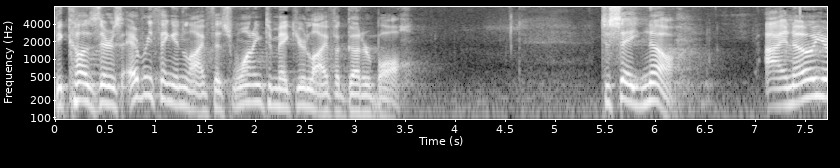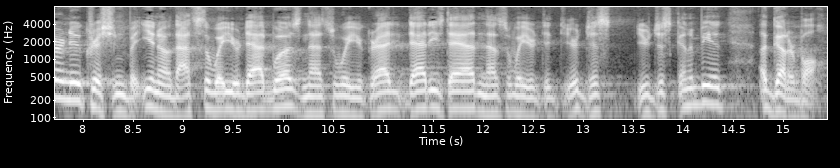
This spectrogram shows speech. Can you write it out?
Because there's everything in life that's wanting to make your life a gutter ball. To say, no, I know you're a new Christian, but you know, that's the way your dad was, and that's the way your daddy's dad, and that's the way you're, you're just, you're just going to be a, a gutter ball.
